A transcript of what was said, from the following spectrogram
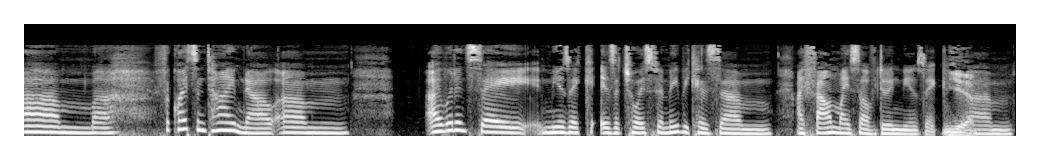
Um, uh, for quite some time now. Um, I wouldn't say music is a choice for me because um, I found myself doing music. Yeah. Um,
